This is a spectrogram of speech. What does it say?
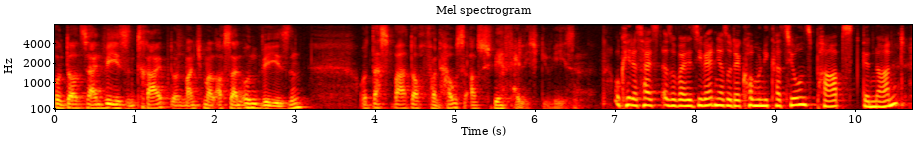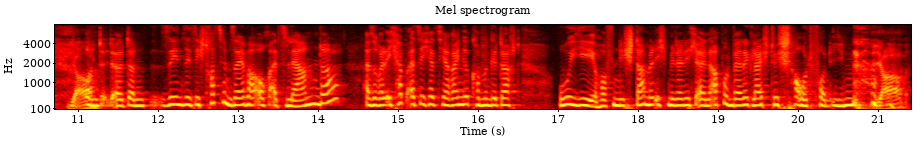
und dort sein Wesen treibt und manchmal auch sein Unwesen. Und das war doch von Haus aus schwerfällig gewesen. Okay, das heißt also, weil Sie werden ja so der Kommunikationspapst genannt. Ja. Und äh, dann sehen Sie sich trotzdem selber auch als Lernender. Also, weil ich habe, als ich jetzt hier reingekommen gedacht, oh je, hoffentlich stammel ich mir da nicht einen ab und werde gleich durchschaut von Ihnen. Ja,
